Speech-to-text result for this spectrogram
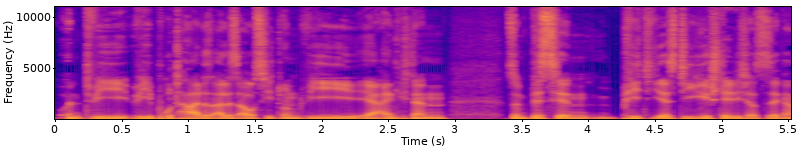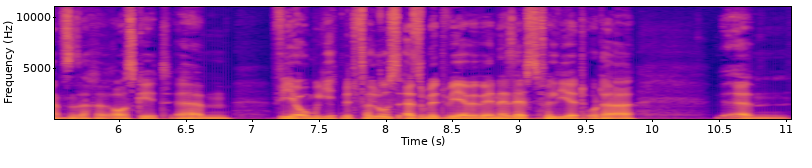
und wie wie brutal das alles aussieht und wie er eigentlich dann so ein bisschen PTSD gestätigt aus dieser ganzen Sache rausgeht, ähm, wie er umgeht mit Verlust, also mit wer wenn er selbst verliert oder ähm,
